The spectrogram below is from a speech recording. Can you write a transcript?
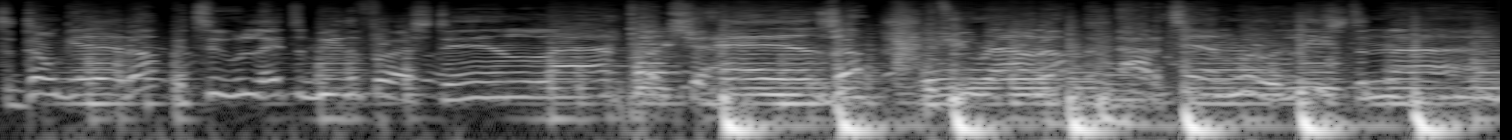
So don't get up. It's too late to be the first in line. Put your hands up if you round up. Out of ten, we're at least a nine.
